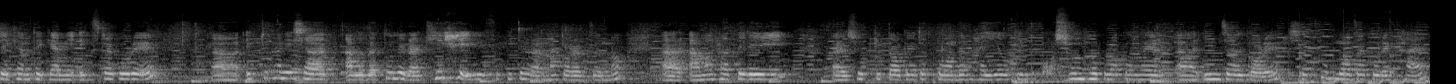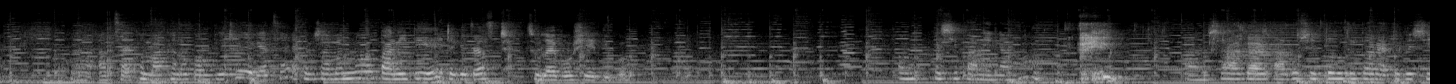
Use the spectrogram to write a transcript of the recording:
সেখান থেকে আমি এক্সট্রা করে একটুখানি শাক আলাদা তুলে রাখি এই রেসিপিটা রান্না করার জন্য। আর আমার হাতের এই শুটকি তরকারিটা তোমাদের ভাইয়াও কিন্তু অসম্ভব রকমের এনজয় করে। সে খুব মজা করে খায়। আচ্ছা এখন মাখানো কমপ্লিট হয়ে গেছে। এখন সামান্য পানি দিয়ে এটাকে জাস্ট চুলায় বসিয়ে দিব। অনেক বেশি পানি না হ্যাঁ? শাক আর আলু সিদ্ধ হতে তো আর এত বেশি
